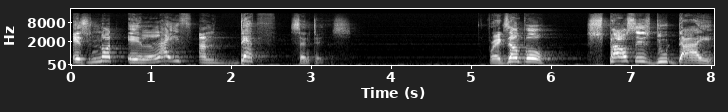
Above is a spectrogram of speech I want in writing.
is not a life and death sentence. For example, spouses do die,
